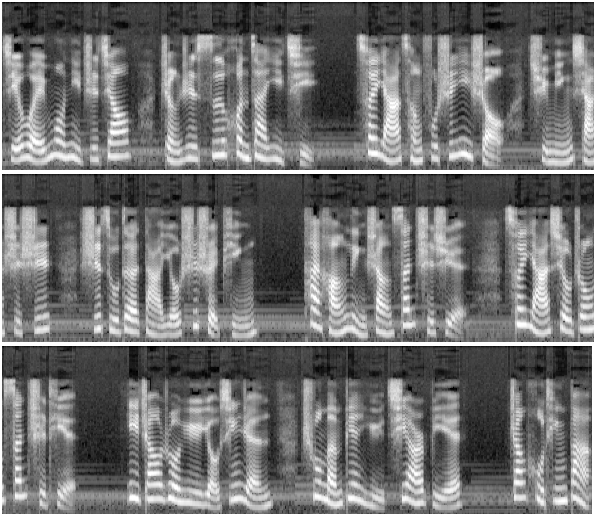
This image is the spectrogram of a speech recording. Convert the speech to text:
结为莫逆之交，整日厮混在一起。崔牙曾赋诗一首，取名《侠士诗》，十足的打油诗水平。太行岭上三尺雪，崔牙袖中三尺铁。一朝若遇有心人，出门便与妻儿别。张祜听罢，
